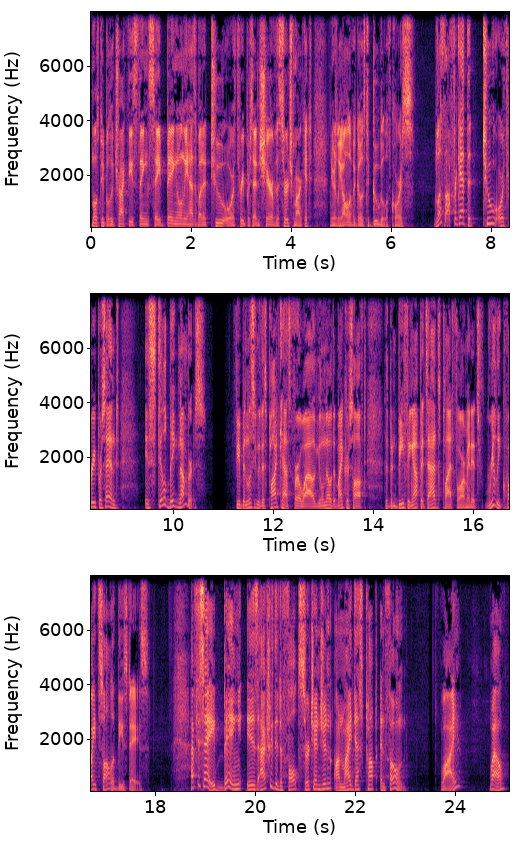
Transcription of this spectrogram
Most people who track these things say Bing only has about a 2 or 3% share of the search market. Nearly all of it goes to Google, of course. But let's not forget that 2 or 3% is still big numbers. If you've been listening to this podcast for a while, you'll know that Microsoft has been beefing up its ads platform and it's really quite solid these days. I have to say, Bing is actually the default search engine on my desktop and phone. Why? Well,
